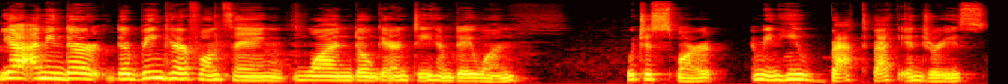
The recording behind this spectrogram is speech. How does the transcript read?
Yeah, I mean they're they're being careful in saying one, don't guarantee him day one, which is smart. I mean, he back to back injuries.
